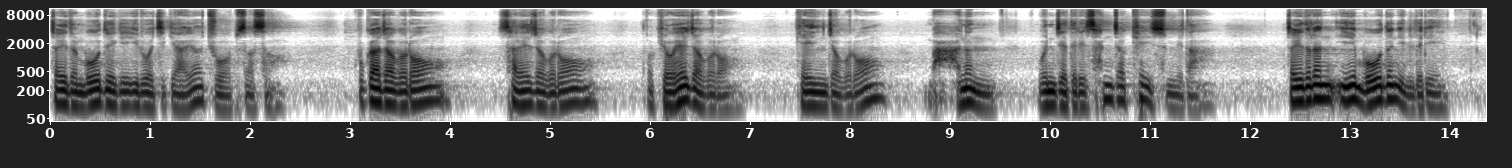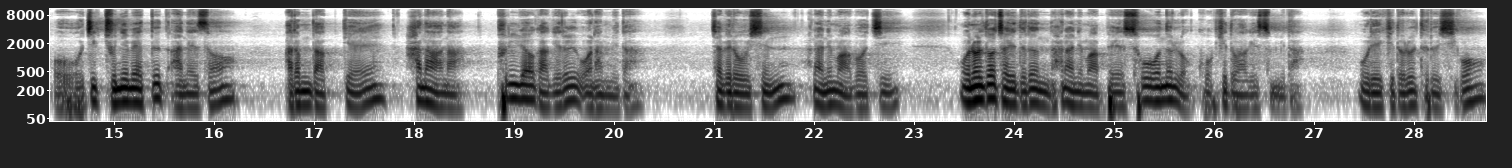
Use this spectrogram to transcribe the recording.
저희들 모두에게 이루어지게 하여 주옵소서. 국가적으로, 사회적으로, 또 교회적으로, 개인적으로 많은 문제들이 산적해 있습니다. 저희들은 이 모든 일들이 오직 주님의 뜻 안에서 아름답게 하나하나 풀려가기를 원합니다. 자비로우신 하나님 아버지, 오늘도 저희들은 하나님 앞에 소원을 놓고 기도하겠습니다. 우리의 기도를 들으시고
